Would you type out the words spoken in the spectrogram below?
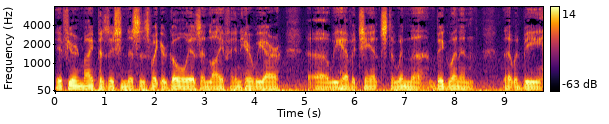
If you're in my position, this is what your goal is in life, and here we are. Uh, we have a chance to win the big one and that would be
